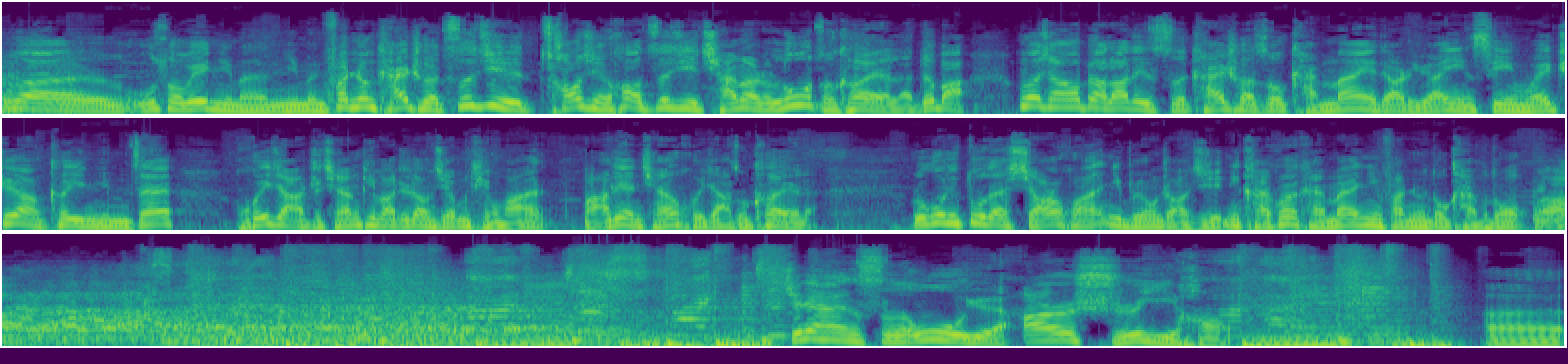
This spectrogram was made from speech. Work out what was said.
我无所谓，你们你们反正开车自己操心好自己前面的路就可以了，对吧？我想要表达的是，开车时候开慢一点的原因，是因为这样可以你们在回家之前可以把这档节目听完，八点前回家就可以了。如果你堵在西二环，你不用着急，你开快开慢，你反正都开不动啊。今天是五月二十一号，呃，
